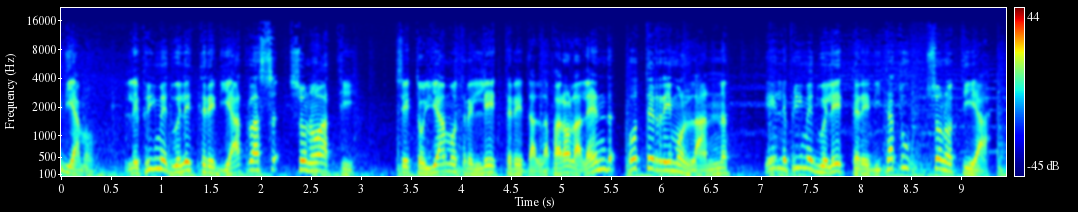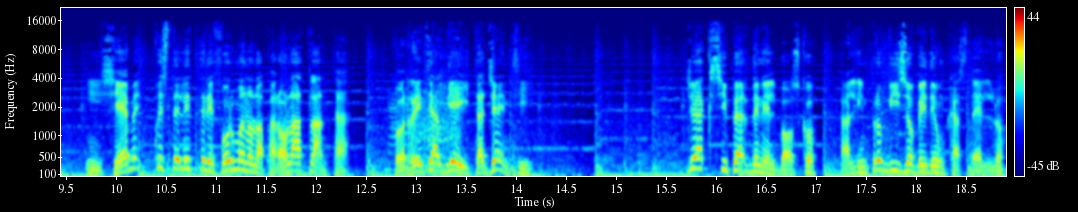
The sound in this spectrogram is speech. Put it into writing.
Vediamo. Le prime due lettere di Atlas sono AT. Se togliamo tre lettere dalla parola land, otterremo LAN. E le prime due lettere di Tattoo sono TA. Insieme, queste lettere formano la parola Atlanta. Correte al gate, agenti! Jack si perde nel bosco. All'improvviso vede un castello.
